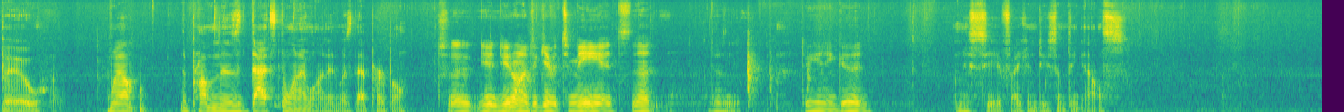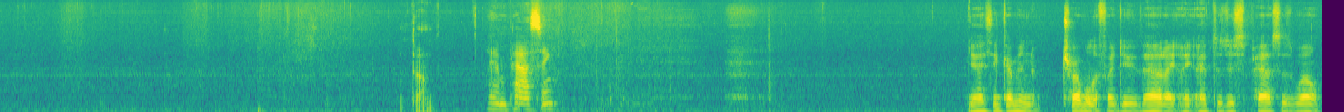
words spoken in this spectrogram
boo. Well, the problem is that's the one I wanted was that purple. So you, you don't have to give it to me. It's not doesn't do you any good. Let me see if I can do something else. Done. I'm passing. Yeah, I think I'm in trouble if I do that. I, I I have to just pass as well.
